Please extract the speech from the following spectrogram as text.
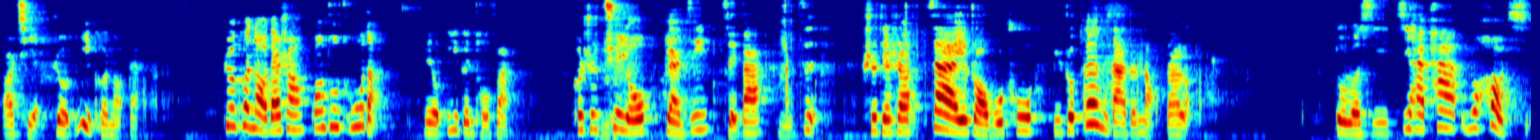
而且只有一颗脑袋。这颗脑袋上光秃秃的，没有一根头发，可是却有眼睛、嘴巴、鼻子。世界上再也找不出比这更大的脑袋了。多罗西既害怕又好奇，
